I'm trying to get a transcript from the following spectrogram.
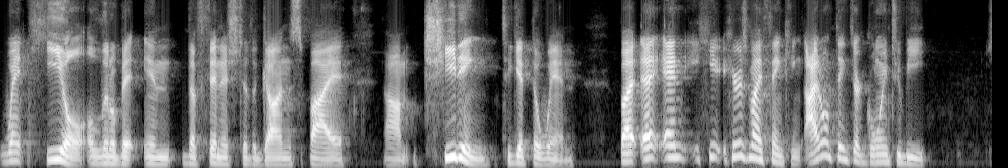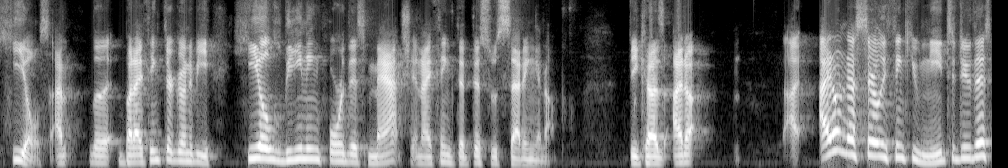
went heel a little bit in the finish to the Guns by um, cheating to get the win. But and he, here's my thinking: I don't think they're going to be heels. I'm the, but I think they're going to be heel leaning for this match, and I think that this was setting it up because I don't. I, I don't necessarily think you need to do this,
